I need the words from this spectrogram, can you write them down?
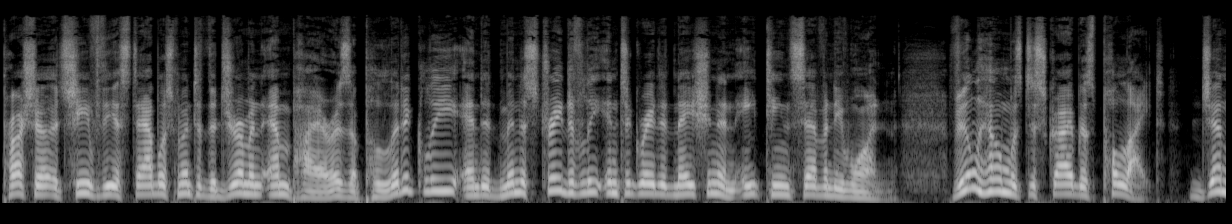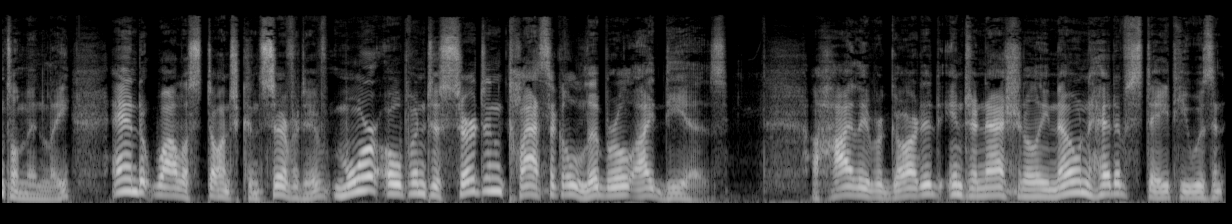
Prussia achieved the establishment of the German Empire as a politically and administratively integrated nation in 1871. Wilhelm was described as polite, gentlemanly, and, while a staunch conservative, more open to certain classical liberal ideas. A highly regarded, internationally known head of state, he was an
